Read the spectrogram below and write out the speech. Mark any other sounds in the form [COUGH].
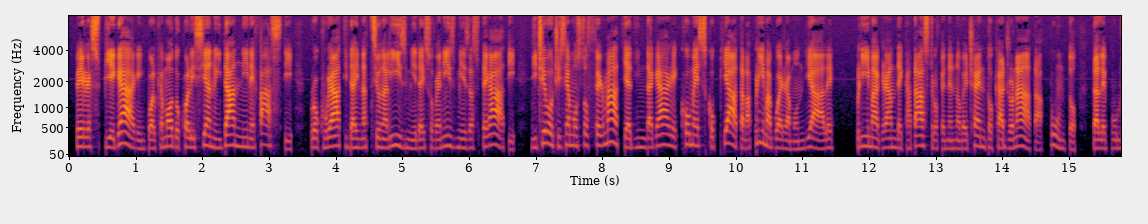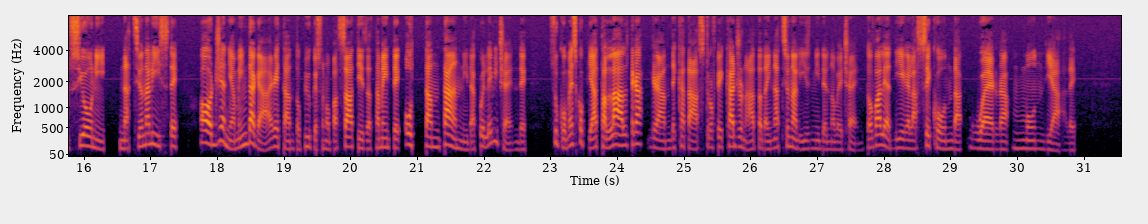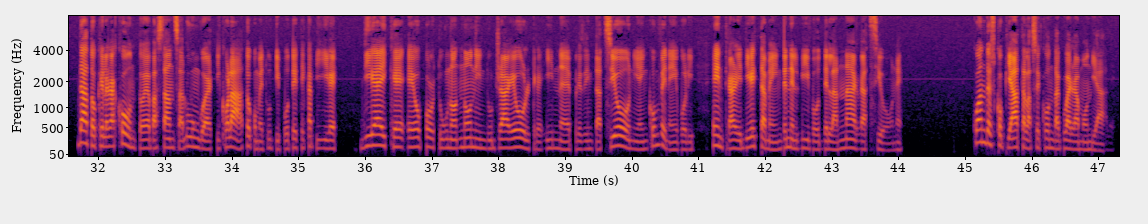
per spiegare in qualche modo quali siano i danni nefasti procurati dai nazionalismi e dai sovranismi esasperati. Dicevo, ci siamo soffermati ad indagare come è scoppiata la prima guerra mondiale, prima grande catastrofe nel Novecento cagionata appunto dalle pulsioni nazionaliste. Oggi andiamo a indagare, tanto più che sono passati esattamente 80 anni da quelle vicende, su come è scoppiata l'altra grande catastrofe cagionata dai nazionalismi del Novecento, vale a dire la seconda guerra mondiale. Dato che il racconto è abbastanza lungo e articolato, come tutti potete capire, direi che è opportuno non indugiare oltre in presentazioni e inconvenevoli e entrare direttamente nel vivo della narrazione. Quando è scoppiata la seconda guerra mondiale?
